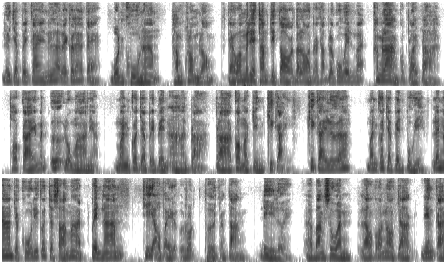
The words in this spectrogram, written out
หรือจะเป็นไก่เนื้ออะไรก็แล้วแต่บนคูน้ำทำคล่อมร่อง แต่ว่าไม่ได้ทำติดต่อกันตลอดนะครับ แล้วก็เว้นไว้ข้างล่างก็ปล่อยปลาพอไก่มันอื้อลงมาเนี่ยมันก็จะไปเป็นอาหารปลา ปลาก็มากินขี้ไก่ ขี้ไก่เหลือ มันก็จะเป็นปุ๋ย และน้ำจากคูนี้ก็จะสามารถเป็นน้ำ ที่เอาไปรดพืชต่างๆ ดีเลย บางส่วนเราก็นอกจากเลี้ยงไก่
